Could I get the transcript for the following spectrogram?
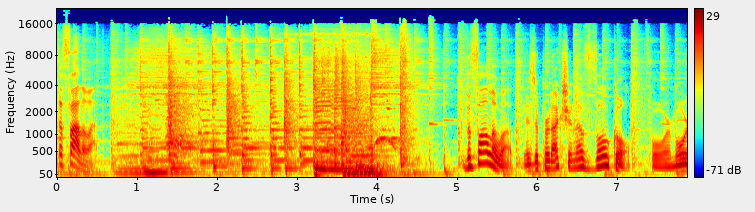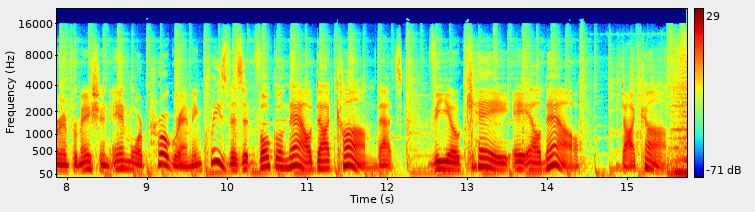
The Follow Up. The Follow Up is a production of Vokal. For more information and more programming, please visit vokalnow.com. That's V O K A L now.com.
